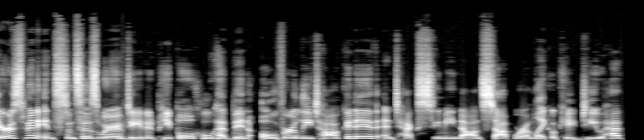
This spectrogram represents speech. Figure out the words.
There's been instances where I've dated people who have been overly talkative and texting me nonstop, where I'm like, okay, do you have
